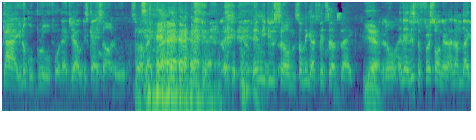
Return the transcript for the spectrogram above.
guy, you know, go bro for Nigeria with this kind of sound. Though. So I'm like, alright. let me do some something that fits us. Like Yeah. you know, and then this is the first song, and I'm like,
